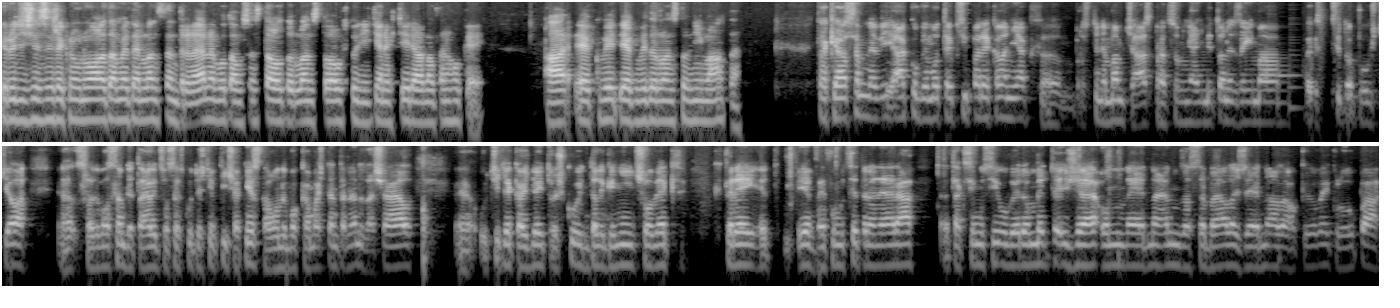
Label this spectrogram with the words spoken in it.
ty rodiče si řeknou, no ale tam je tenhle ten trenér, nebo tam se stalo tohle a už to dítě nechtějí dát na ten hokej. A jak vy, jak vy tohle to vnímáte? Tak já jsem neví, jako v těch případech, ale nějak eh, prostě nemám čas pracovně, ani mi to nezajímá, abych si to pouštěl a sledoval jsem detaily, co se skutečně v té šatně stalo, nebo kam až ten trenér zašel. Eh, určitě každý trošku inteligentní člověk, který je ve funkci trenéra, tak si musí uvědomit, že on nejedná jenom za sebe, ale že jedná za hokejový klub a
